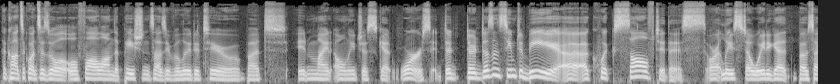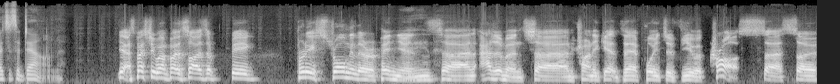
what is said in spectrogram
the consequences will, will fall on the patients, as you've alluded to, but it might only just get worse. It, there, doesn't seem to be a, a quick solve to this, or at least a way to get both sides to sit down. Yeah, especially when both sides are big pretty strong in their opinions uh, and adamant uh, and trying to get their point of view across. Uh, so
